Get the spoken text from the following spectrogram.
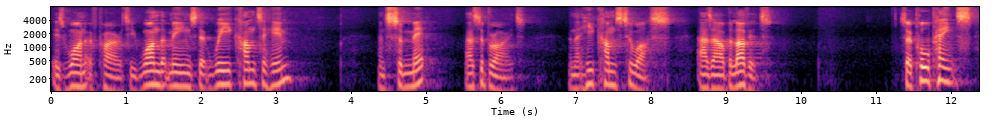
is one of priority. One that means that we come to Him and submit as the bride, and that he comes to us as our beloved. So, Paul paints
